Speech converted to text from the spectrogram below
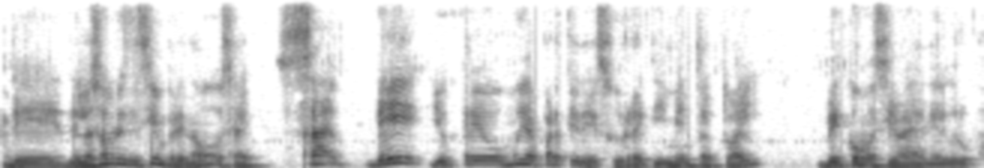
de, los hombres de siempre, ¿no? O sea, ve, yo creo, muy aparte de su rendimiento actual, ve cómo se va en el grupo.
